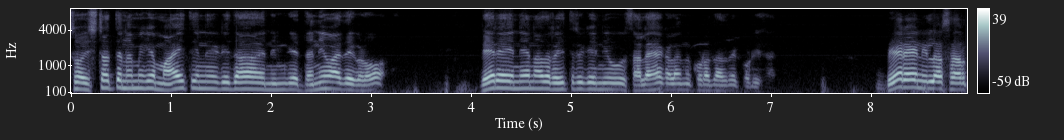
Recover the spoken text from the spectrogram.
ಸೊ ಇಷ್ಟೊತ್ತು ನಮಗೆ ಮಾಹಿತಿ ನೀಡಿದ ನಿಮಗೆ ಧನ್ಯವಾದಗಳು. ಬೇರೆ ಇನ್ನೇನಾದರೂ ರೈತರಿಗೆ ನೀವು ಸಲಹೆಗಳನ್ನು ಕೊಡೋದಾದ್ರೆ ಕೊಡಿ ಸರ್. ಬೇರೆ ಏನಿಲ್ಲ ಸರ್.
